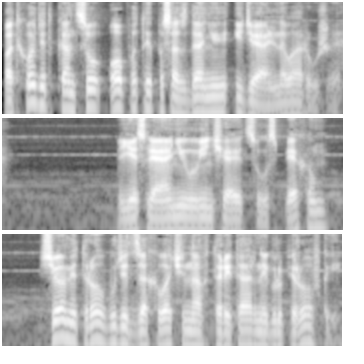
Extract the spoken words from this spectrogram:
подходят к концу опыты по созданию идеального оружия. Если они увенчаются успехом, все метро будет захвачено авторитарной группировкой,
